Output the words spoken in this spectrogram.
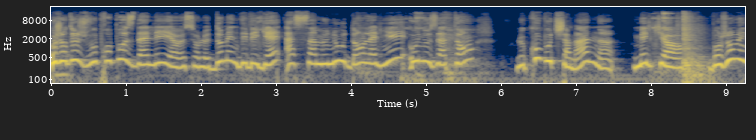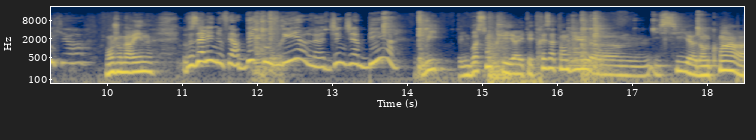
Aujourd'hui, je vous propose d'aller euh, sur le domaine des Béguets à Saint-Menou dans l'Allier où nous attend le kombucha man Melchior. Bonjour Melchior. Bonjour Marine. Vous allez nous faire découvrir le ginger beer Oui, une boisson qui a été très attendue euh, ici euh, dans le coin,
